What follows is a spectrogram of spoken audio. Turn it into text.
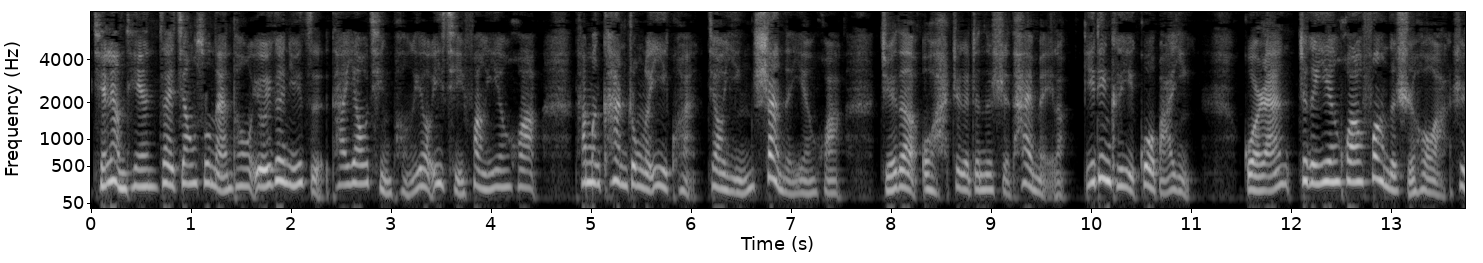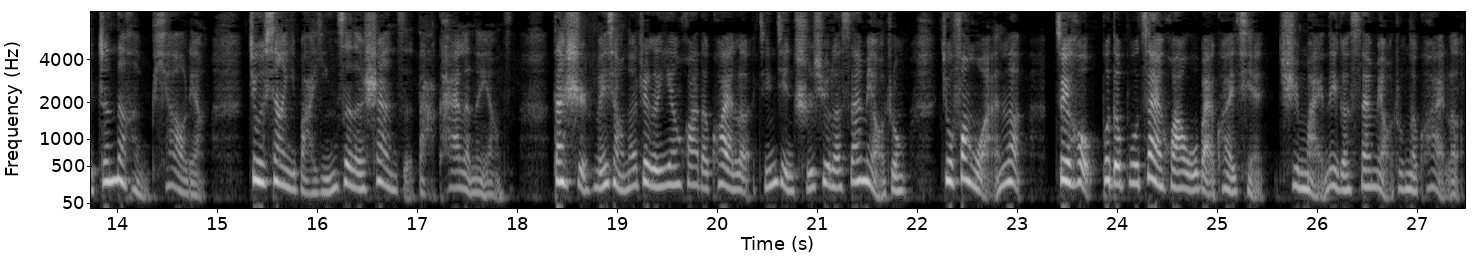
前两天在江苏南通有一个女子，她邀请朋友一起放烟花，他们看中了一款叫银扇的烟花，觉得哇，这个真的是太美了，一定可以过把瘾。果然，这个烟花放的时候啊，是真的很漂亮，就像一把银色的扇子打开了那样子。但是没想到，这个烟花的快乐仅仅持续了三秒钟就放完了，最后不得不再花五百块钱去买那个三秒钟的快乐。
